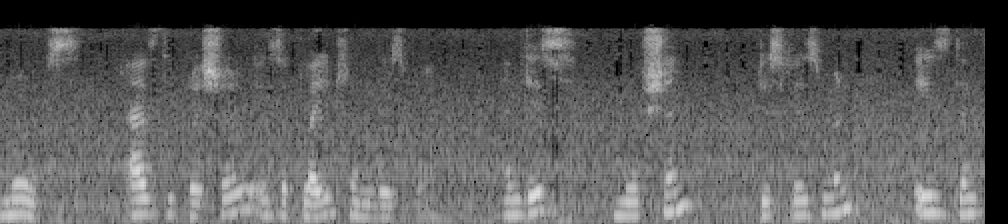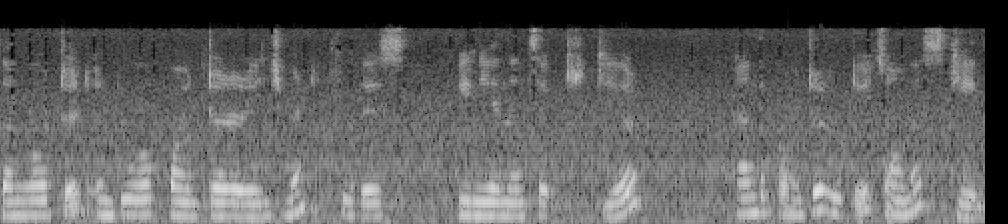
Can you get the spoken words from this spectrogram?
moves as the pressure is applied from this point. And this motion displacement is then converted into a pointer arrangement through this pinion and sector gear. And the pointer rotates on a scale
